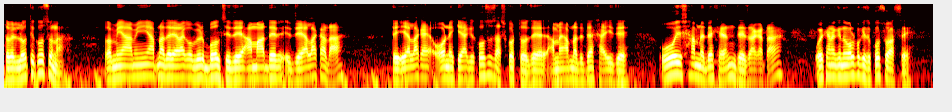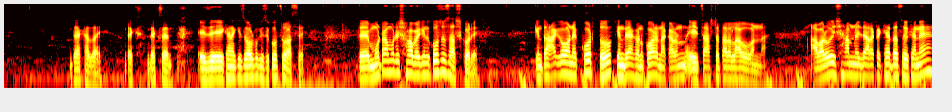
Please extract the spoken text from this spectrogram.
তবে লতি কচু না। তো আমি আমি আপনাদের এর আগে বলছি যে আমাদের যে এলাকাটা, তো এই এলাকায় অনেকে আগে কচু চাষ করতো, যে আমি আপনাদের দেখাই যে ওই সামনে দেখেন যে জায়গাটা, ওইখানে কিন্তু অল্প কিছু কচু আছে। দেখা যায়। দেখ দেখছেন? এই যে এখানে কিছু অল্প কিছু কচু আছে। তো মোটামুটি সবাই কিন্তু কচু চাষ করে। কিন্তু আগে অনেক করতো, কিন্তু এখন করে না, কারণ এই চাষটা তারা লাভবান না। আবার ওই সামনে যে আরেকটা ক্ষেত আছে ওইখানে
